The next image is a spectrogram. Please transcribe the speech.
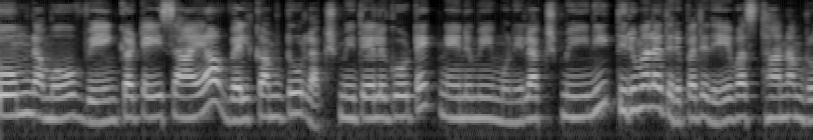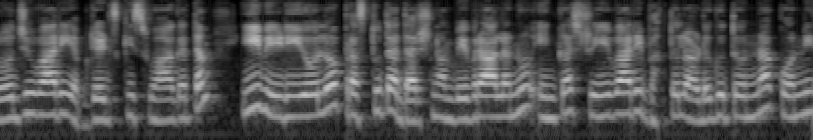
ఓం నమో వెంకటేశాయ. Welcome to Lakshmi Telugu tech. నేను మీ మునిలక్ష్మిని. తిరుమల తిరుపతి దేవస్థానం రోజువారీ అప్డేట్స్కి స్వాగతం. ఈ వీడియోలో ప్రస్తుత దర్శనం వివరాలను ఇంకా శ్రీవారి భక్తులు అడుగుతున్న కొన్ని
